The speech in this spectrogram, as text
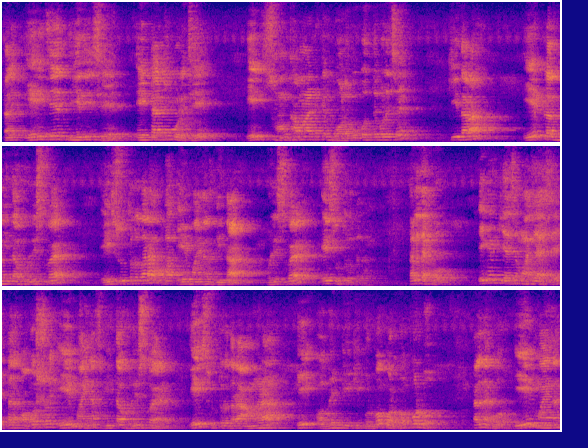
তাহলে এই যে দিয়ে দিয়েছে, এইটা কি বলেছে এই সংখ্যা সংখ্যামালাটিকে বর্গ করতে বলেছে। কি দ্বারা? A plus B the whole square এই সূত্র দ্বারা বা A minus B the whole square এই সূত্র দ্বারা। তাহলে দেখো, এখানে কি আছে? মাঝে আছে। তাহলে অবশ্যই A minus B the whole square এই সূত্র দ্বারা আমরা এই অভেদটি কি করব? বর্গ করব। তাহলে দেখো A minus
